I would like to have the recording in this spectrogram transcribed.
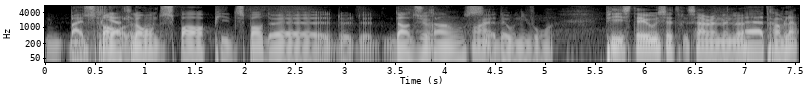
ben, Du du, sport, triathlon, du sport, puis du sport de, de- de- d'endurance Ouais. de haut niveau. hein. Puis c'était où ce, ce Ironman-là? Euh, Tremblant.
